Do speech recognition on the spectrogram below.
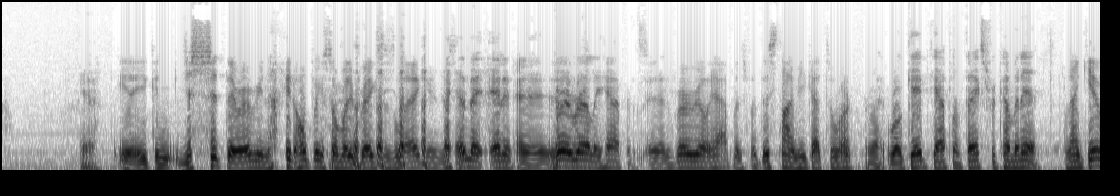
Yeah. You know, you can just sit there every night hoping somebody breaks his leg, and, just, And, they, and it Uh, very rarely happens. and it very rarely happens. But this time he got to work. All right. Well, Gabe Kaplan, thanks for coming in. Thank you.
